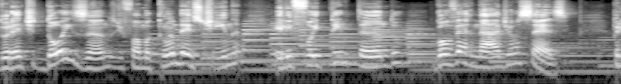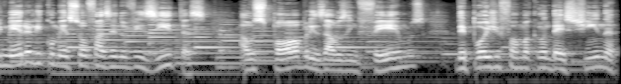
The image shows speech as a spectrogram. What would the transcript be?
durante dois anos, de forma clandestina, ele foi tentando governar a diocese. Primeiro, ele começou fazendo visitas aos pobres, aos enfermos, depois, de forma clandestina,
